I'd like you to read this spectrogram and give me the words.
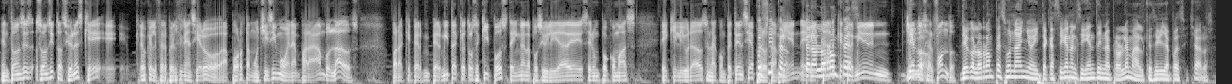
Entonces, son situaciones que eh, creo que el fair financiero aporta muchísimo en- para ambos lados, para que per- permita que otros equipos tengan la posibilidad de ser un poco más equilibrados en la competencia, Pues pero sí, pero- también pero lo que terminen Diego, yéndose al fondo. Diego, lo rompes un año y te castigan el siguiente y no hay problema. El que sigue ya puedes fichar. O sea,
